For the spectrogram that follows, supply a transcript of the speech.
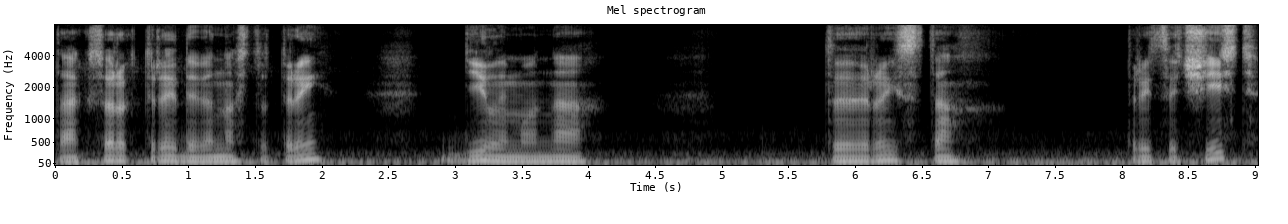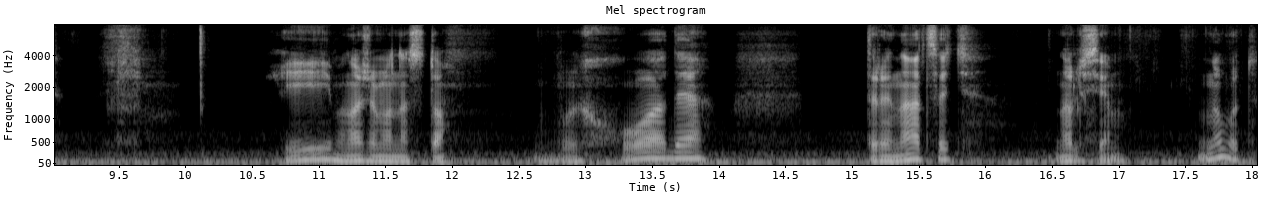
Так, 43,93 ділимо на 336 і множимо на 100. Виходить 13,07. Ну от,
